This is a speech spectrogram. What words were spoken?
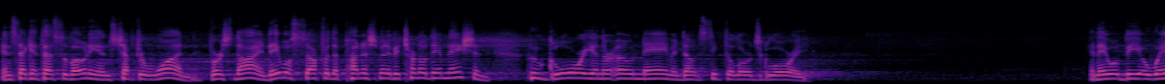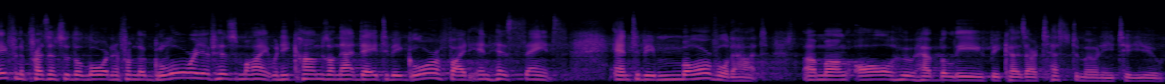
in Second Thessalonians chapter 1, verse 9, they will suffer the punishment of eternal damnation, who glory in their own name and don't seek the Lord's glory. And they will be away from the presence of the Lord and from the glory of his might when he comes on that day to be glorified in his saints and to be marveled at among all who have believed because our testimony to you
